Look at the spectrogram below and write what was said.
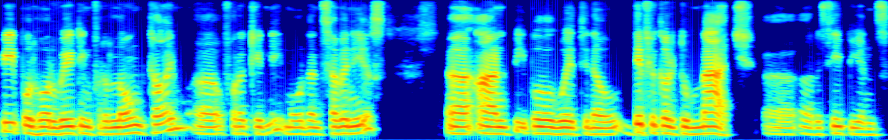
people who are waiting for a long time for a kidney, more than seven years. and people with, you know, difficult to match recipients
